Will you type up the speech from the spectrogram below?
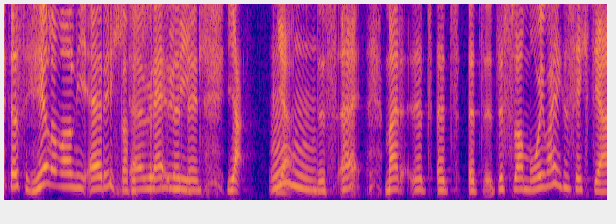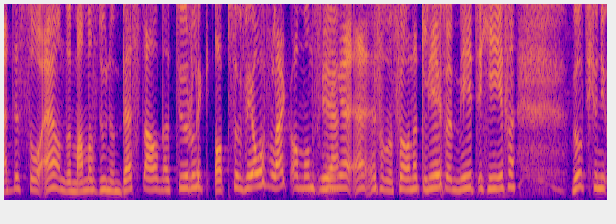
dat is helemaal niet erg. Dat is vrij uniek. Ja, ja, mhm. dus, hè, maar het, het, het, het is wel mooi wat je zegt. Ja, het is zo, hè, want de mama's doen hun best al natuurlijk op zoveel vlak om ons dingen hè, van het leven mee te geven. Wilt je nu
